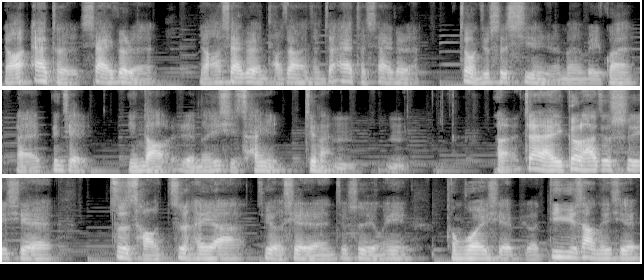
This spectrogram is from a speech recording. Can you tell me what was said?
然后艾特下一个人，然后下一个人挑战完成再艾特下一个人，这种就是吸引人们围观来，并且引导人们一起参与进来。嗯嗯。呃，再来一个的话，就是一些自嘲自黑啊，就有些人就是容易通过一些，比如地域上的一些。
